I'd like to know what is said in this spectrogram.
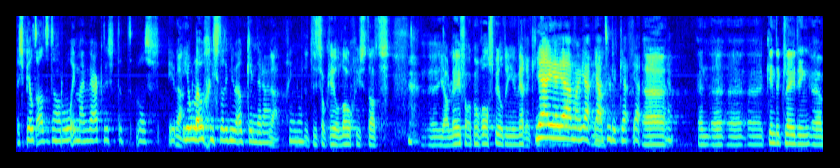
speelt altijd een rol in mijn werk. Dus dat was Ja. heel logisch dat ik nu ook kinderen Ja. ging doen. het is ook heel logisch dat eh, jouw leven ook een rol speelt in je werk. Ja, ja, ja, maar ja, ja, Ja. tuurlijk. Ja, ja. Eh, Ja. En eh, kinderkleding. ehm,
